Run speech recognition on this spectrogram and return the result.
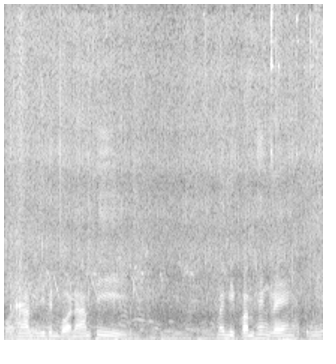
บ่อน้ำตรงนี้เป็นบ่อน้ำที่ ไม่มีความแห้งแล้งนะครับตรงนี้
